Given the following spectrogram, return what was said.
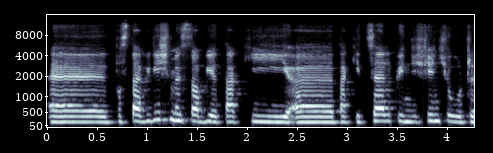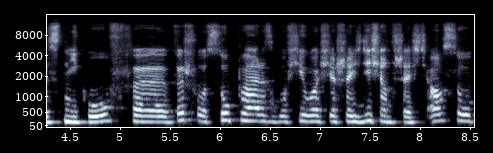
E, postawiliśmy sobie taki, e, taki cel 50 uczestników. E, wyszło super, zgłosiło się 66 osób,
